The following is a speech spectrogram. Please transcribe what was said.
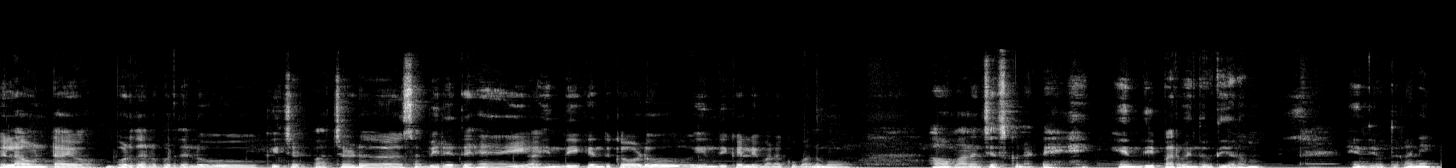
ఎలా ఉంటాయో? బురదలు బురదలు కిచడ్ పచ్చడ్ సబీరైతే హే ఇక హిందీకి ఎందుకు అవడు హిందీకి వెళ్ళి మనకు మనము అవమానం చేసుకున్నట్టే. హిందీ పరువు ఎందుకు తీయడం? హిందీ వద్దు కానీ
